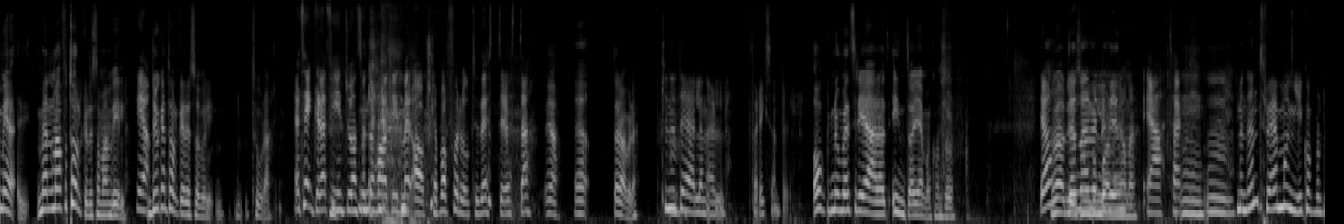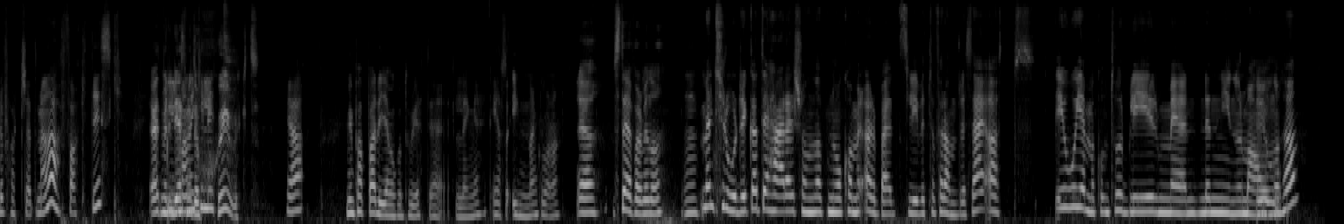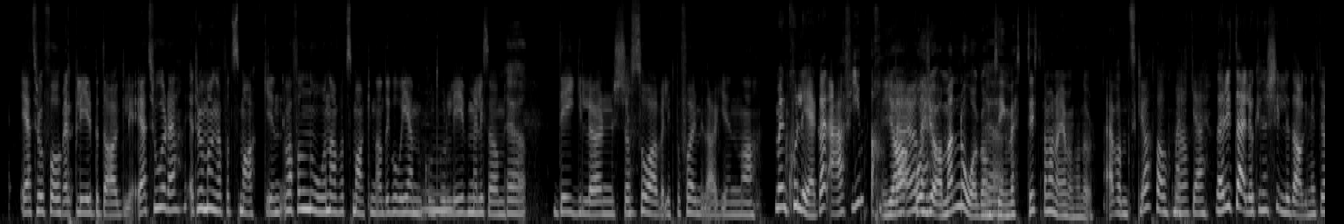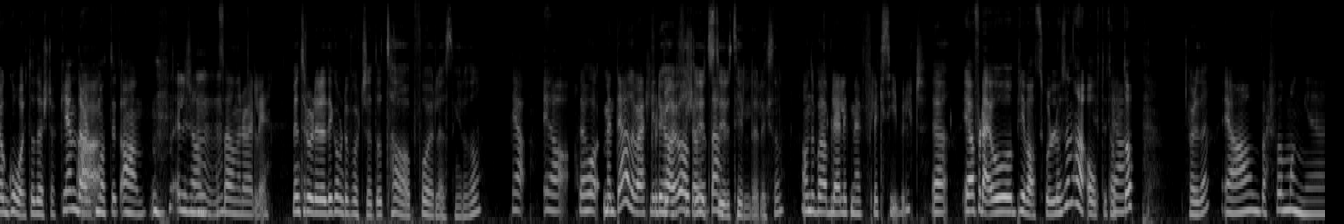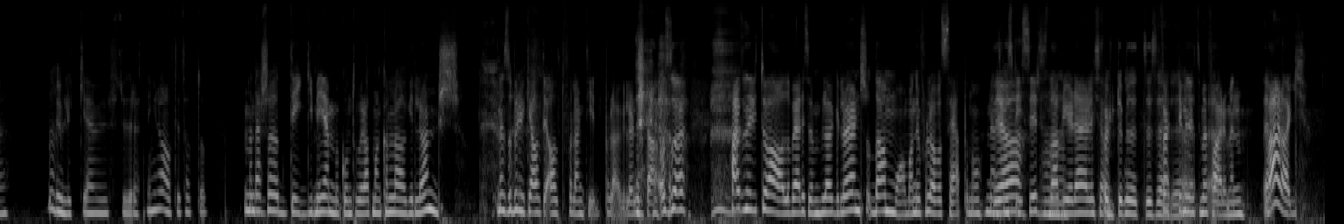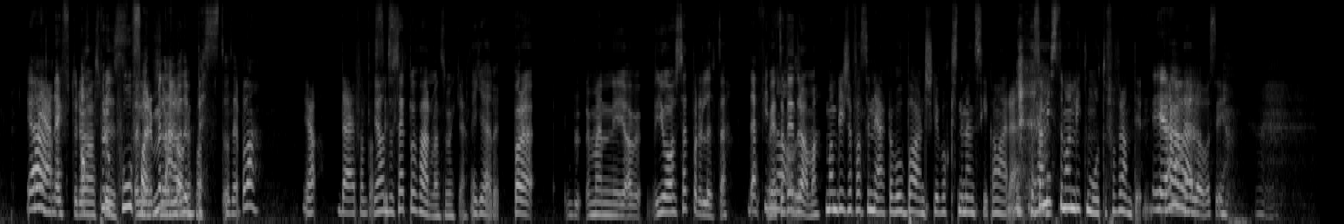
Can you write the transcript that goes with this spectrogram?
med, men man får tolke det som man vil. Ja. Du kan tolke det så vil, Tora. Jeg tenker det er fint uansett å ha et litt mer avslappa forhold til det etter dette. Ja. Ja. Der har vi det. Kunne dele en øl, for eksempel. Og nummer tre er at ikke ha hjemmekontor. Ja, Det den er veldig fin. Ja, takk. Mm. Mm. Men den tror jeg mange kommer til å fortsette med, da, faktisk. Jeg vet men det Blir det som man så sjukt. Ja. Min pappa hade hjemmekontor jättelänge, alltså innan corona. Ja. Stefaren min òg. Men tror dere ikke at det her er sånn at nå kommer arbeidslivet til å forandre seg? At jo, hjemmekontor blir mer den nye normalen Jo. og sånn? Jeg tror folk Men- blir bedagelige. Jeg tror det. Jeg tror mange har fått smaken I hvert fall noen har fått smaken av det gode hjemmekontorliv med liksom Ja. Digg lunsj og sove litt på formiddagen. Og Men kollegaer er fint, da. Ja, och det. noen man ja. vettig når man har hjemmekontor? det er vanskelig, i hvert fall, merker jeg. Det er litt deilig å kunne skille dagen litt ved å gå ut av dørstokken. Da er det på en måte et annet Eller sånn. så savner det veldig. Men tror dere de kommer til å fortsette å ta opp forelesninger og sånn? Ja. Det, men det hadde vært litt... For de har jo alt utstyret til det, liksom. Om det bare ble litt mer fleksibelt. Ja. ja, for det er jo privatskoler og sånn har alltid tatt Ja. opp. Har de det? Ja, i hvert fall mange Mm. ulike studieretninger har alltid tatt opp. Men det er så digg med hjemmekontoret at man kan lage lunsj. Men så bruker jeg alltid altfor lang tid på å lage lunsj. da. Og så har jeg et ritual hvor jeg liksom lager lunsj, og da må man jo få lov å se på noe mens Ja. man spiser. Så da Mm. blir det liksom 40 minutter 40 minutter med Ja. Farmen hver dag. Ja, Efter du har spist- Apropos Farmen er jo det beste å se på, da. Ja, Det er fantastisk har inte fantastisk. sett på Farmen så mye. Ikke jeg heller. Bara, men jag, jeg, har sett på det lite. Det er Vet at det er drama. Man blir så fascinert av hvor barnslig voksne mennesker kan være. Og så mister man litt motet for framtiden. Det må være lov å si.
